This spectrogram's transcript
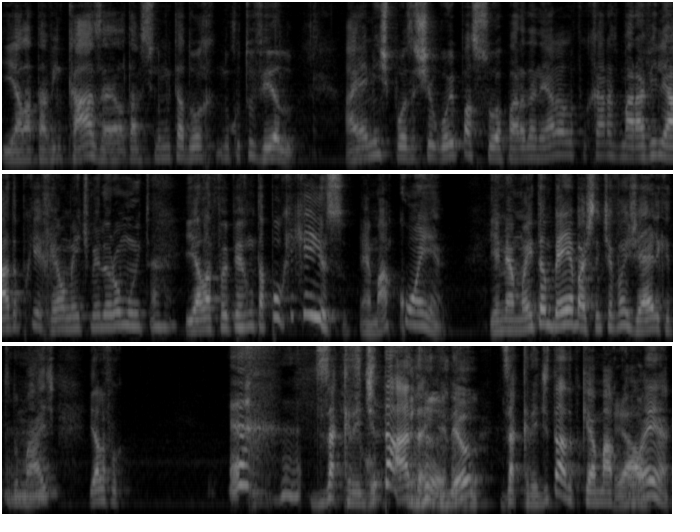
e ela estava em casa, ela estava sentindo muita dor no cotovelo. Aí a minha esposa chegou e passou a parada nela, ela ficou, cara, maravilhada, porque realmente melhorou muito. E ela foi perguntar, pô, o que, que é isso? É maconha. E a minha mãe também é bastante evangélica e tudo mais. E ela ficou desacreditada, entendeu? Desacreditada, porque a maconha,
